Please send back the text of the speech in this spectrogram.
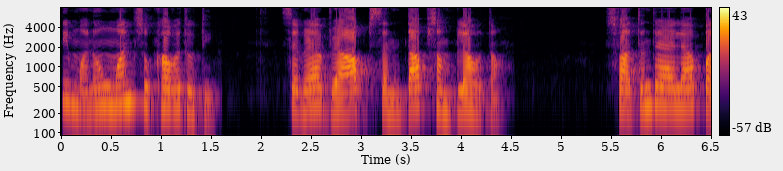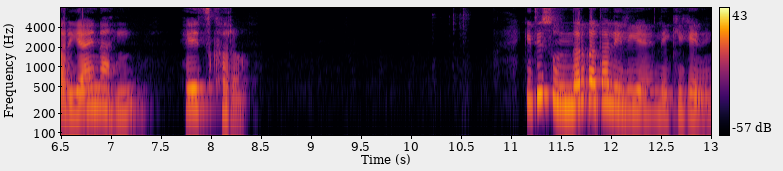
ती मनोमन सुखावत होती. सगळा व्याप संताप संपला होता. स्वातंत्र्याला पर्याय नाही हेच खरं. किती सुंदर कथा लिहिली आहे लेखिकेने.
